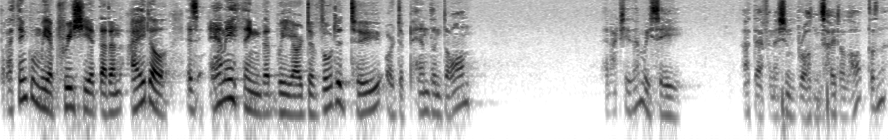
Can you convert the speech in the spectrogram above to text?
But I think when we appreciate that an idol is anything that we are devoted to or dependent on, actually then we see that definition broadens out a lot, doesn't it?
